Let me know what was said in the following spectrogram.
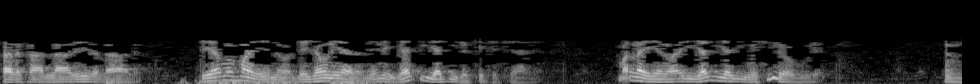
ခါတခါလာသေးသလားတဲ့တရားမမှတ်ရင်တော့လေချောင်းလေးရတယ်နည်းနည်းရက်ကြည့်ရက်ကြည့်လည်းဖြစ်တယ်ဆရာတဲ့မှတ်လိုက်ရင်တော့အဲ့ဒီရက်ကြည့်ရက်ကြည့်မရှိတော့ဘူးတဲ့ဟွန်း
